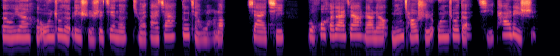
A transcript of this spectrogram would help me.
何文渊和温州的历史事件呢，就和大家都讲完了。下一期我会和大家聊聊明朝时温州的其他历史，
